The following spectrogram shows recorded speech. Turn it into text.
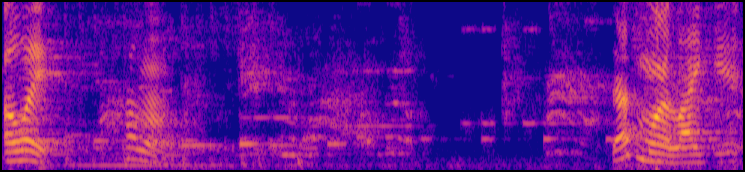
Oh wait, hold on. That's more like it.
